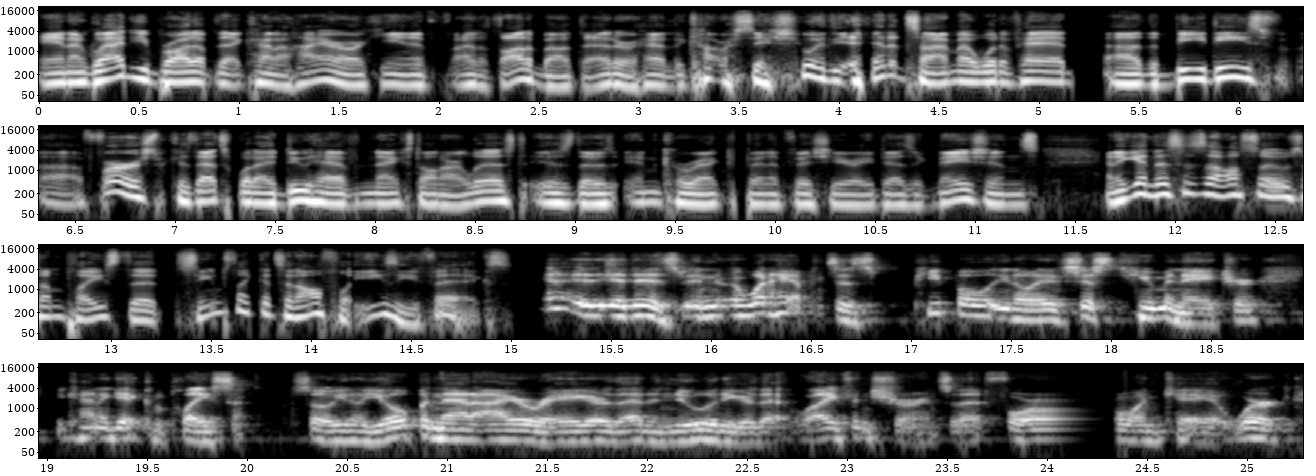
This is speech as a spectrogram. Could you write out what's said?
And I'm glad you brought up that kind of hierarchy. And if I'd have thought about that or had the conversation with you ahead of time, I would have had uh, the BDs uh, first because that's what I do have next on our list is those incorrect beneficiary designations. And again, this is also some place that seems like it's an awful easy fix. Yeah, it, it is. And what happens is people, you know, it's just human nature. You kind of get complacent. So, you know, you open that IRA or that annuity or that life insurance or that 401k at work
